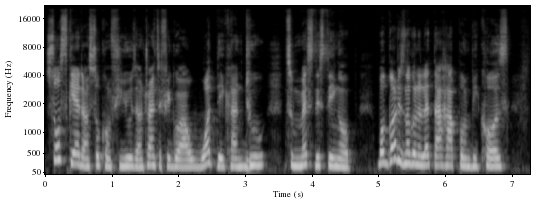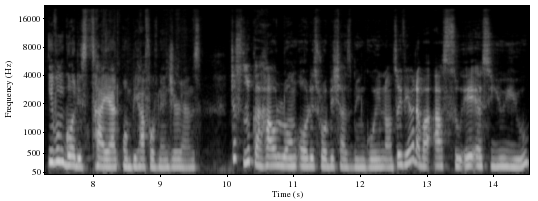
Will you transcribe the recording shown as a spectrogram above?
so scared and so confused and trying to figure out what they can do to mess this thing up. But God is not going to let that happen because even God is tired on behalf of Nigerians just look at how long all this rubbish has been going on. So if you heard about ASU, ASUU,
